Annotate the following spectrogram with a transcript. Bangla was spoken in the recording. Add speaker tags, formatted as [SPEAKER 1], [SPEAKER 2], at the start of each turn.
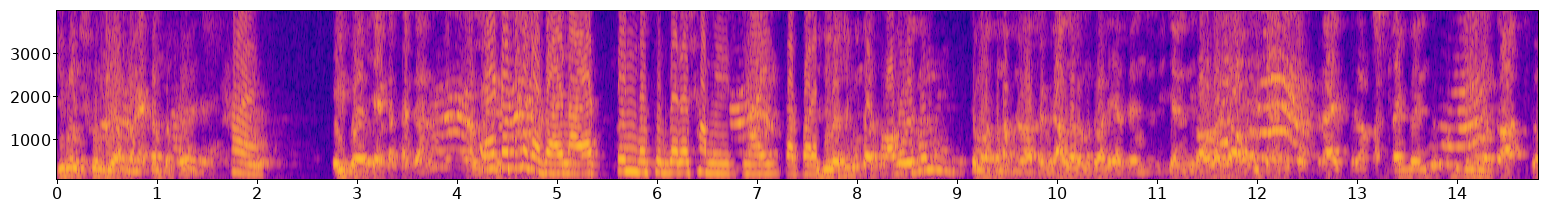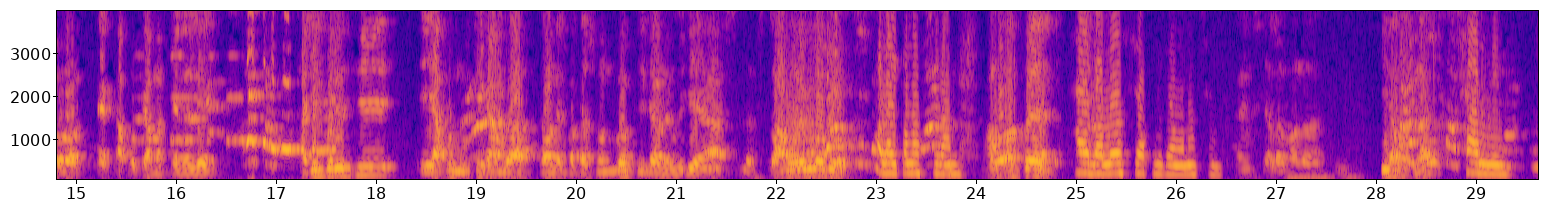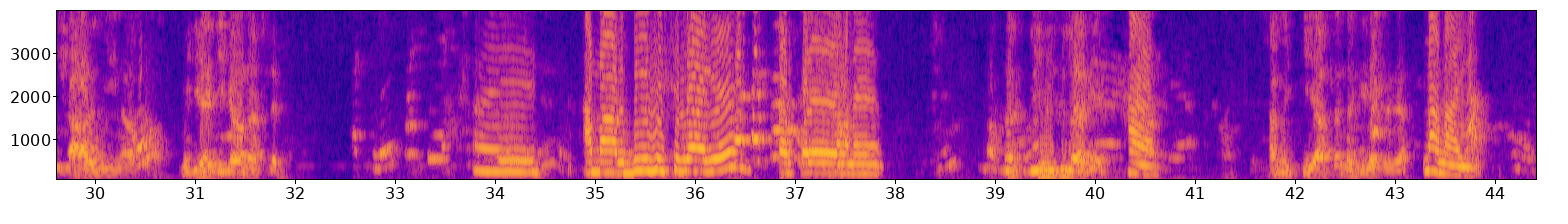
[SPEAKER 1] জীবন সঙ্গী আপনার একান্ত প্রয়োজন।
[SPEAKER 2] হ্যাঁ।
[SPEAKER 1] এই বয়সে একা থাকা
[SPEAKER 2] একা থাকা যায় না। তিন বছর ধরে স্বামী নাই তারপরে
[SPEAKER 1] দর্শক বন্ধু আসসালামু আলাইকুম। কেমন আছেন আপনারা? আশা করি আল্লাহর রহমতে ভালো আছেন। যদি চ্যানেলটি ভালো লাগে অবশ্যই চ্যানেলটি সাবস্ক্রাইব করে পাশে থাকবেন। তো প্রতিদিনের মতো আজকেও এক আপুকে আমার চ্যানেলে হাজির করেছি। এই আপুর মুখ থেকে আমরা আজকে অনেক কথা শুনব। কি কারণে মিডিয়া আসলো? আসসালামু আলাইকুম বাবু
[SPEAKER 2] ওয়ালাইকুম আসসালাম।
[SPEAKER 1] ভালো আছেন?
[SPEAKER 2] হ্যাঁ ভালো আছি। আপনি কেমন আছেন?
[SPEAKER 1] ইনশাআল্লাহ ভালো আছি। কি নাম আপনার?
[SPEAKER 2] শারমিন।
[SPEAKER 1] শারমিন আপা মিডিয়ায় কি কারণে আসলেন?
[SPEAKER 2] আমার বিয়ে হয়েছিল আগে তারপরে মানে
[SPEAKER 1] আপনার বিয়ে হয়েছিল আগে?
[SPEAKER 2] হ্যাঁ।
[SPEAKER 1] আচ্ছা স্বামী কি আছেন নাকি গেছে
[SPEAKER 2] না নাই।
